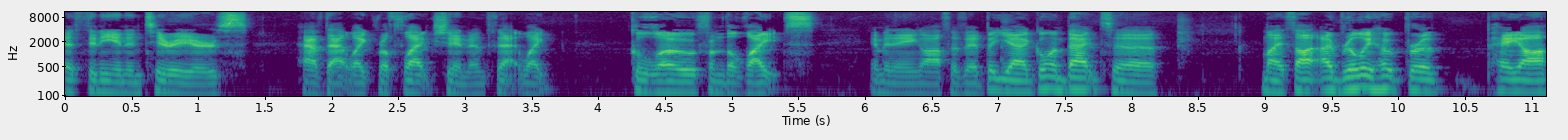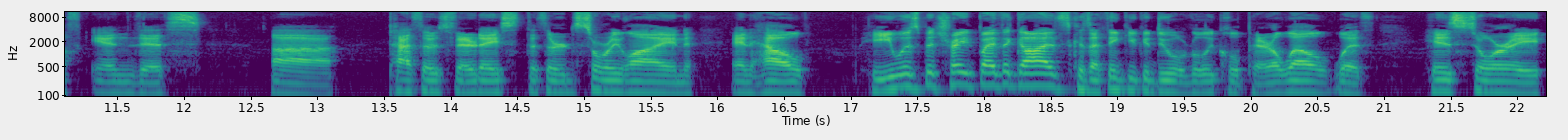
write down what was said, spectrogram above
Athenian interiors have that like reflection and that like glow from the lights emanating off of it. But yeah, going back to my thought, I really hope for a payoff in this uh, Pathos Verdes, the third storyline, and how he was betrayed by the gods. Because I think you could do a really cool parallel with his story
